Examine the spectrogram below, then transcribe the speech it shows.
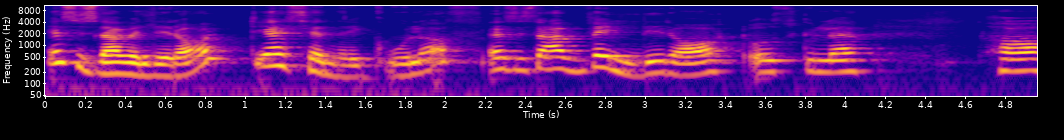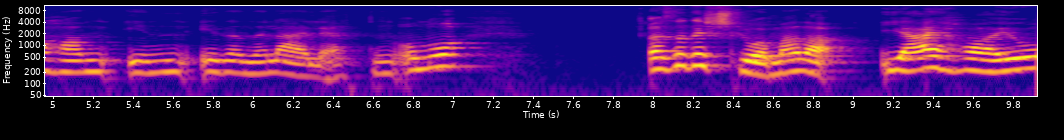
Jeg syns det er veldig rart. Jeg kjenner ikke Olaf. Jeg syns det er veldig rart å skulle ha han inn i denne leiligheten. Og nå Altså, det slår meg, da. Jeg har jo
